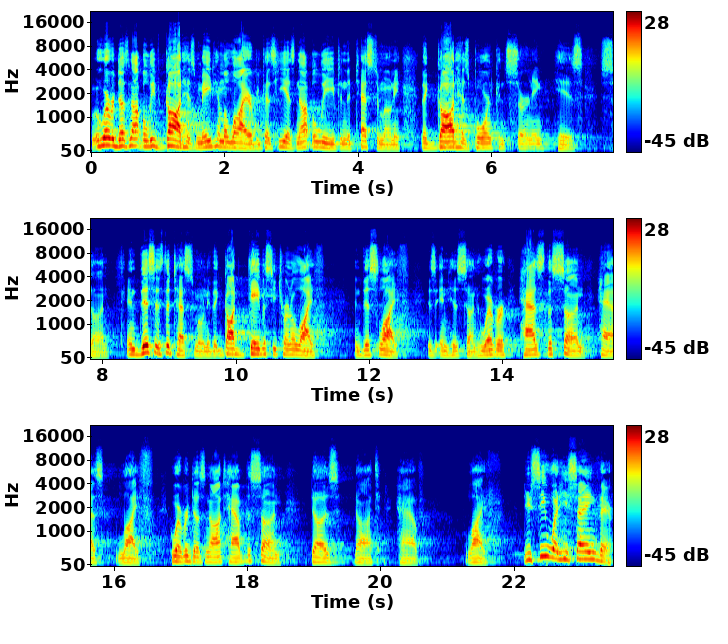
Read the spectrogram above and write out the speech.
Whoever does not believe God has made him a liar because he has not believed in the testimony that God has borne concerning his Son. And this is the testimony that God gave us eternal life, and this life is in his Son. Whoever has the Son has life. Whoever does not have the Son does not have life. Do you see what he's saying there?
